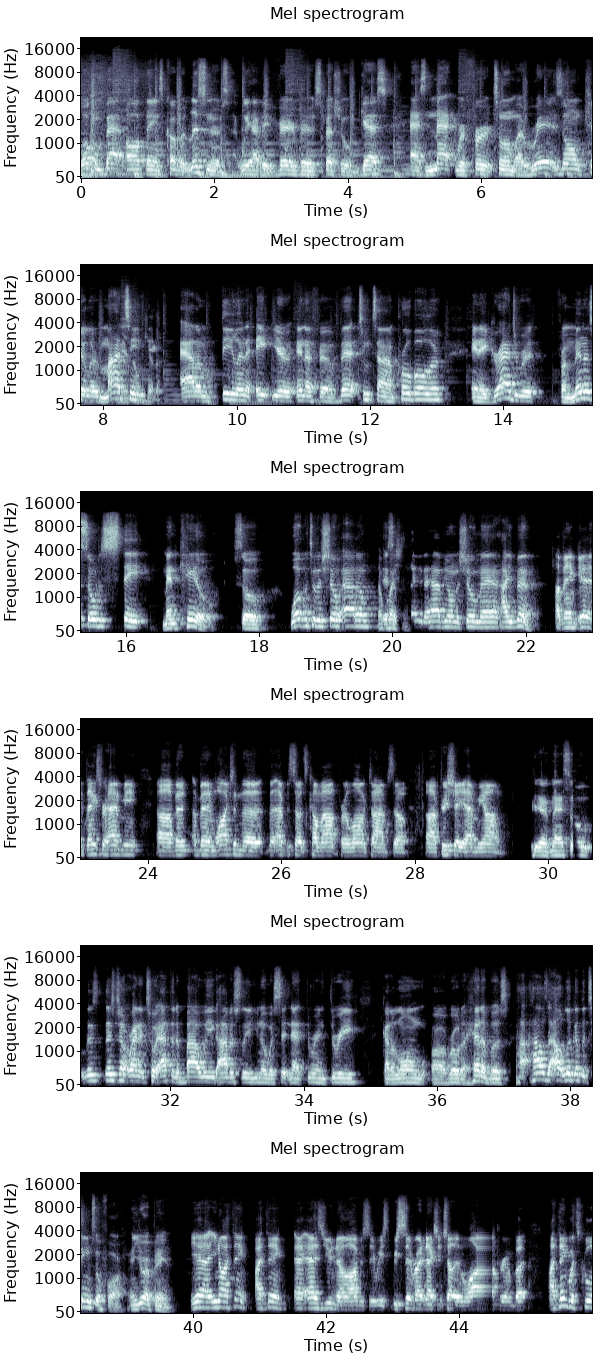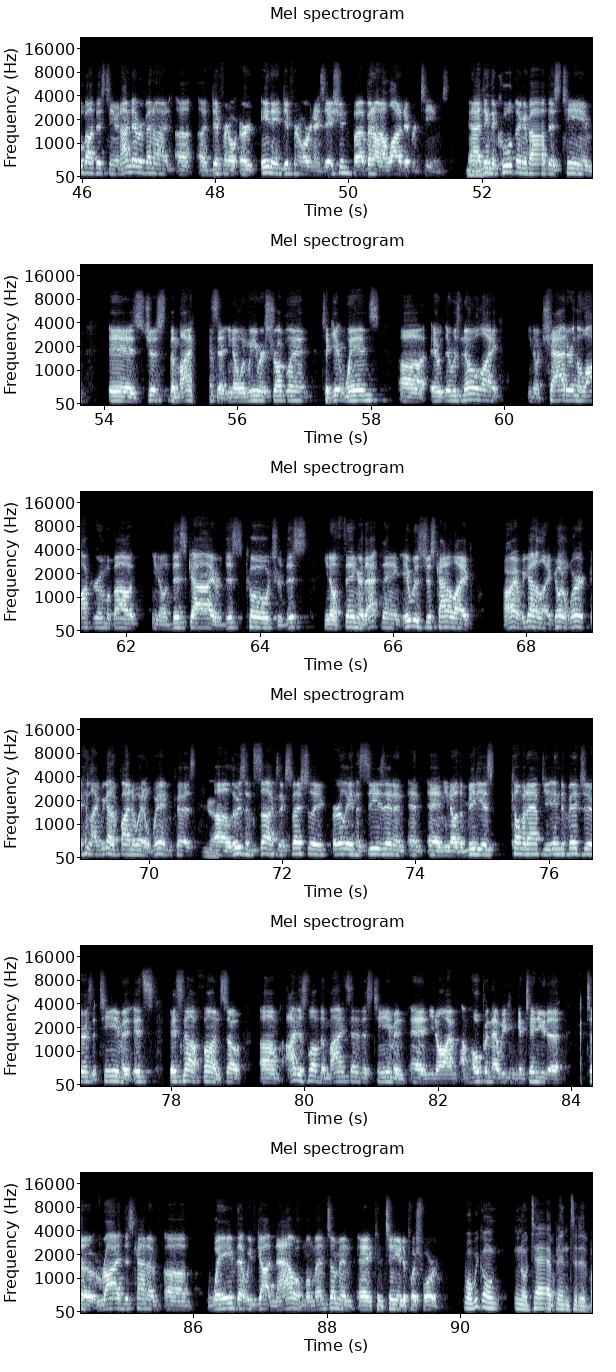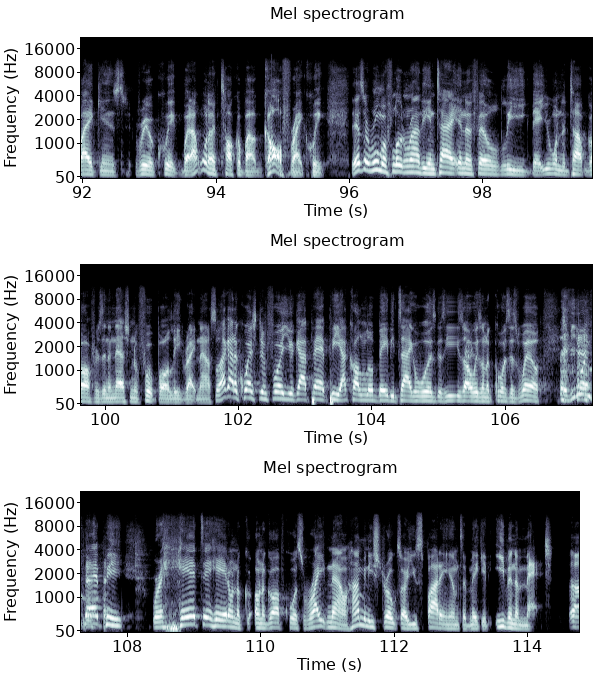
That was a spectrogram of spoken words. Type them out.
Welcome back, All Things Covered listeners. We have a very, very special guest. As Mac referred to him, a red zone killer. My Red team, killer. Adam Thielen, an eight-year NFL vet, two-time Pro Bowler, and a graduate from Minnesota State, Mankato. So, welcome to the show, Adam. No it's question. a pleasure to have you on the show, man. How you been? I've been good. Thanks for having me. Uh, I've been I've been watching the the episodes come out for a long time, so I uh, appreciate you having me on. Yeah, man. So let's let's jump right into it. After the bye week, obviously, you know we're sitting at three and three. Got a long uh, road ahead of us. How, how's the outlook of the team so far, in your opinion? Yeah, you know, I think I think as you know, obviously we we sit right next to each other in the locker room, but I think what's cool about this team, and I've never been on a, a different or, or in a different organization, but I've been on a lot of different teams. And I think the cool thing about this team is just the mindset. You know, when we were struggling to get wins, uh, it, there was no like, you know, chatter in the locker room about, you know, this guy or this coach or this, you know, thing or that thing. It was just kind of like, all right, we got to like go to work and like we got to find a way to win because Yeah. uh, losing sucks, especially early in the season and and and you know the media's coming after you individually or as a team. It, it's it's not fun. So um, I just love the mindset of this team, and and you know I'm I'm hoping that we can continue to to ride this kind of uh, wave that we've got now of momentum and and continue to push forward. Well, we're gonna, you know, tap into the Vikings real quick, but I want to talk about golf right quick. There's a rumor floating around the entire NFL league that you're one of the top golfers in the National Football League right now. So I got a question for you. Got Pat P. I call him little baby Tiger Woods because he's always on the course as well. If you and Pat P were head to head on the on a golf course right now, how many strokes are you spotting him to make it even a match? Um,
